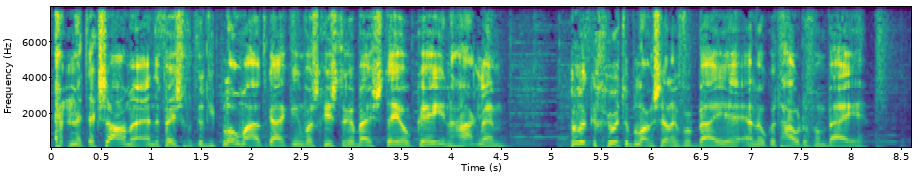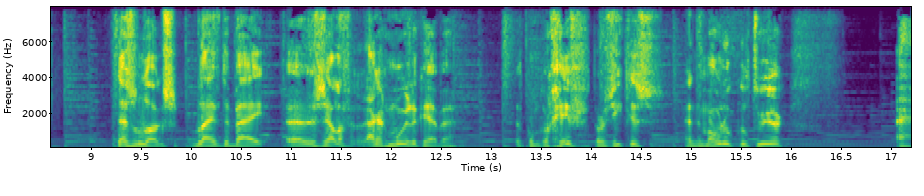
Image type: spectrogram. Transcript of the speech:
Het examen en de feestelijke diploma-uitreiking was gisteren bij STOK in Haarlem. Gelukkig groeit de belangstelling voor bijen en ook het houden van bijen. Desondanks blijft de bij uh, zelf erg moeilijk hebben. Dat komt door gif, door ziektes en de monocultuur. Uh,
